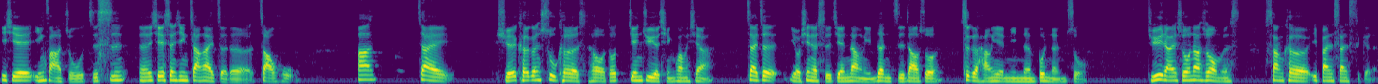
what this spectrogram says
一些银发族、只是呃一些身心障碍者的照护，他在学科跟术科的时候都兼具的情况下，在这有限的时间，让你认知到说这个行业你能不能做。举例来说，那时候我们上课一般三十个人，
